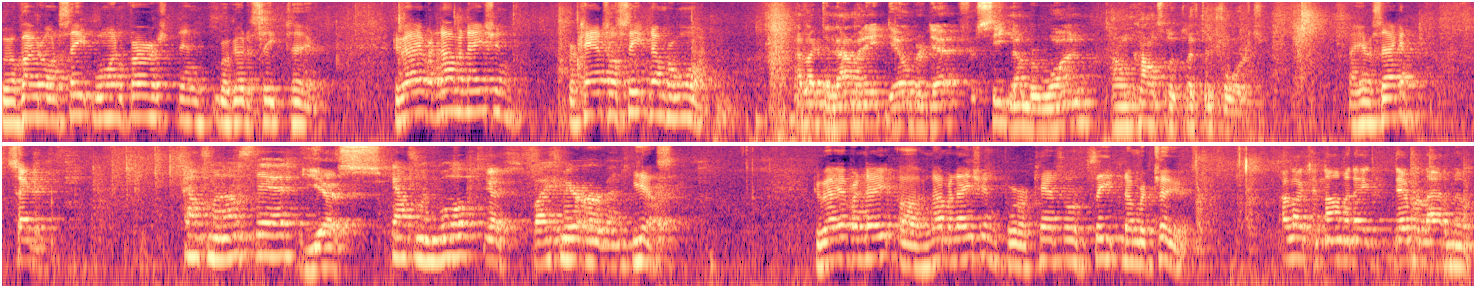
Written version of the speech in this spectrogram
We'll vote on seat one first, then we'll go to seat two. Do I have a nomination for council seat number one? I'd like to nominate Dale Burdette for seat number one, Town Council of Clifton Forge. I have a second? Second. Councilman Umstead, Yes. Councilman Wolf, Yes. Vice Mayor Urban. Yes. Do I have a na- uh, nomination for council seat number two? I'd like to nominate Deborah Laudermilk.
